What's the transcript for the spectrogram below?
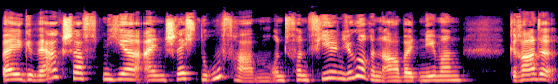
weil Gewerkschaften hier einen schlechten Ruf haben und von vielen jüngeren Arbeitnehmern gerade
